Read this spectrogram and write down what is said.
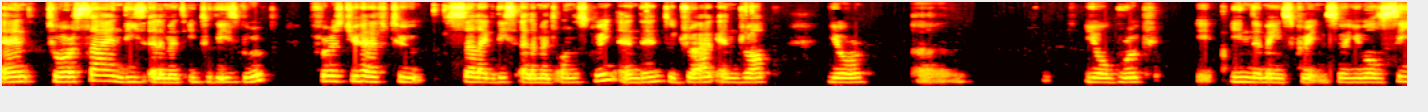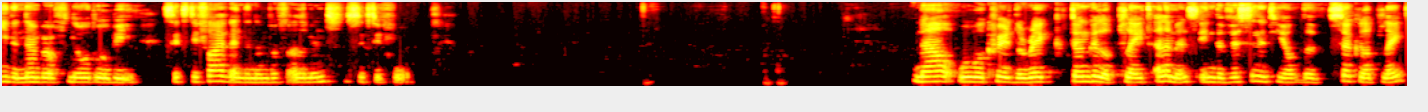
and to assign these elements into this group, first you have to select this element on the screen and then to drag and drop your uh, your group in the main screen. So you will see the number of nodes will be 65 and the number of elements 64. Now we will create the rectangular plate elements in the vicinity of the circular plate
